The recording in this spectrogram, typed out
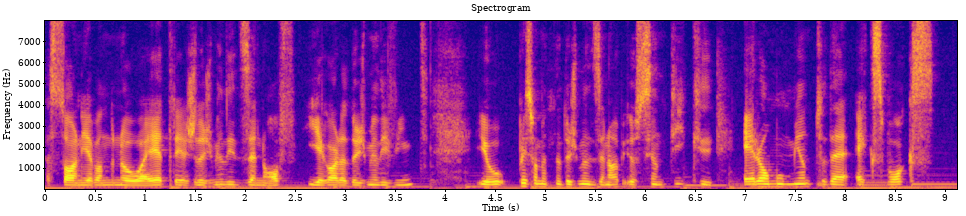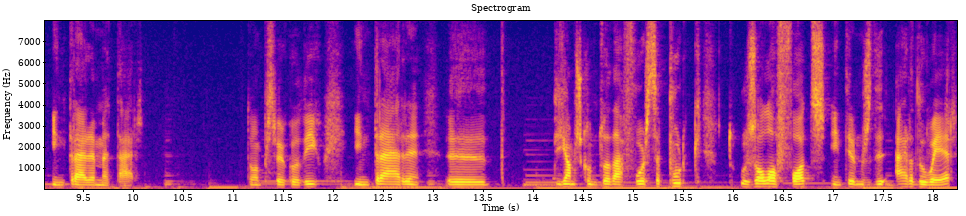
a Sony abandonou a E3 2019 e agora 2020, eu, principalmente na 2019, eu senti que era o momento da Xbox entrar a matar. Estão a perceber o que eu digo? Entrar, uh, digamos, com toda a força, porque os holofotes, em termos de hardware,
